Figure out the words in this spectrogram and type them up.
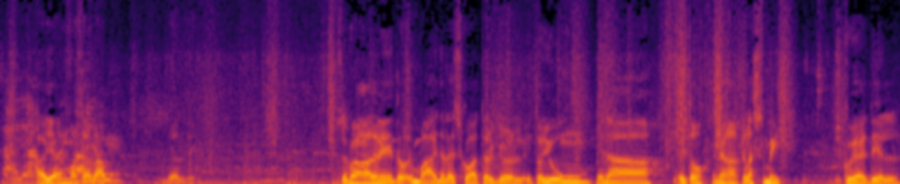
sayang. Ayan, masarap. Sayang Galing. So mga kanil, ito, yung bahay nila squatter girl, ito yung pina, ito, pinaka-classmate. Si Kuya Del,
